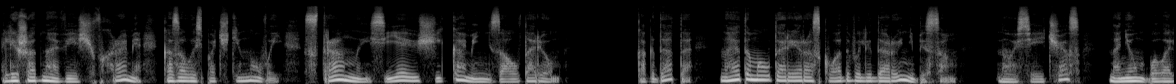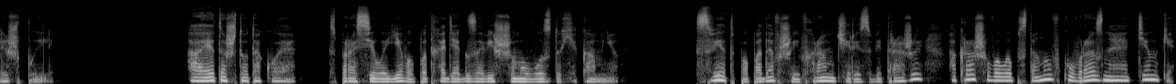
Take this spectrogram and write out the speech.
Лишь одна вещь в храме казалась почти новой — странный сияющий камень за алтарем. Когда-то на этом алтаре раскладывали дары небесам, но сейчас на нем была лишь пыль. «А это что такое?» — спросила Ева, подходя к зависшему в воздухе камню — Свет, попадавший в храм через витражи, окрашивал обстановку в разные оттенки,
